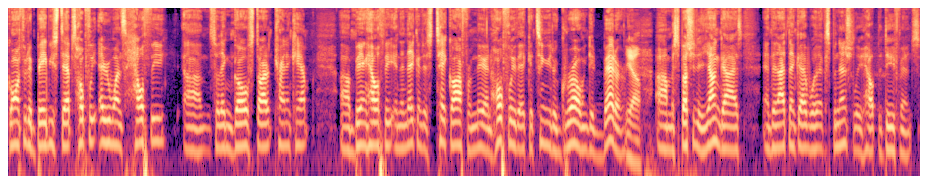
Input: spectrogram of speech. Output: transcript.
going through the baby steps. Hopefully, everyone's healthy, um, so they can go start training camp uh, being healthy, and then they can just take off from there. And hopefully, they continue to grow and get better. Yeah. Um, especially the young guys, and then I think that will exponentially help the defense.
